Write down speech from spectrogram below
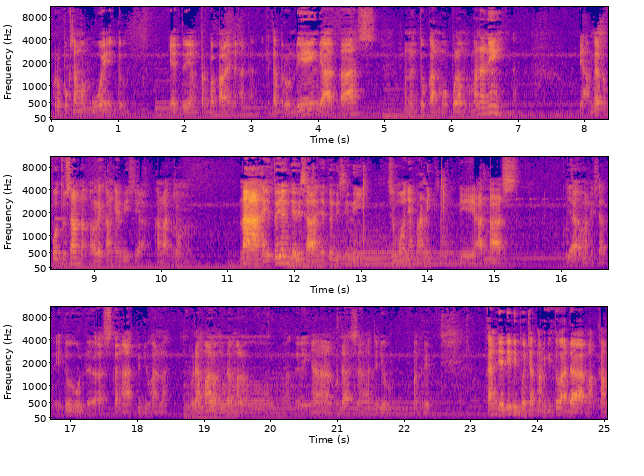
Kerupuk sama kue itu. Yaitu yang perbekalannya ada. Kita berunding di atas menentukan mau pulang ke mana nih? Diambil keputusan oleh Kang Hendi ya Kang Acong. Nah itu yang jadi salahnya tuh di sini. Semuanya panik semuanya di atas. Puncak Ya. manis satu. Itu udah setengah tujuhan lah. Udah malam udah malam. Maghrib. Nah, udah setengah tujuh maghrib. Kan jadi di puncak manik itu ada makam.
